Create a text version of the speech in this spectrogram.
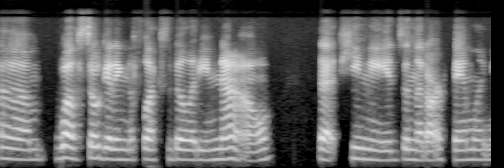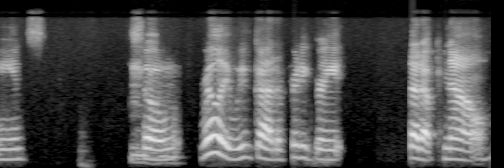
um, while still getting the flexibility now that he needs and that our family needs. Mhm. So really, we've got a pretty great setup now.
